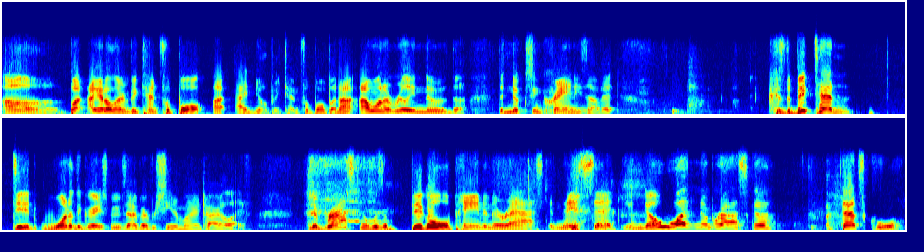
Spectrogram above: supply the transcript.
Um, but I got to learn Big Ten football. I, I know Big Ten football, but I, I want to really know the the nooks and crannies of it because the Big Ten did one of the greatest moves I've ever seen in my entire life. Nebraska was a big old pain in their ass, and they said, "You know what, Nebraska? That's cool.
